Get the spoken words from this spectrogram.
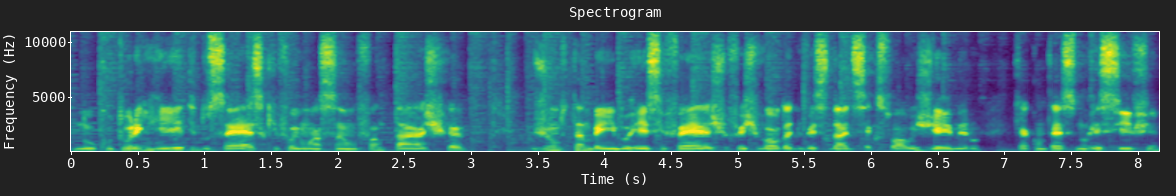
No Cultura em Rede do SESC, que foi uma ação fantástica, junto também do Recifest, o Festival da Diversidade Sexual e Gênero, que acontece no Recife.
